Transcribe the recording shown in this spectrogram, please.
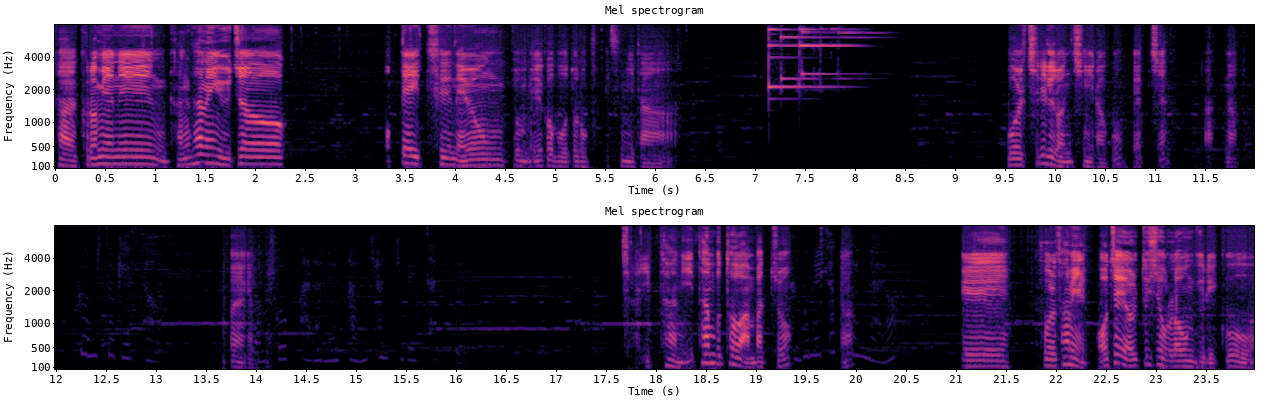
자, 그러면은 강산의 유적 업데이트 내용 좀 읽어보도록 하겠습니다. 9월 7일 런칭이라고 웹진? 아, 나 꿈속에서 해봐야겠네. 영국 바람의 밤 향기를 찾듯 자, 2탄. 2탄부터 안 봤죠? 이게 9월 3일. 어제 12시에 올라온 글이고,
